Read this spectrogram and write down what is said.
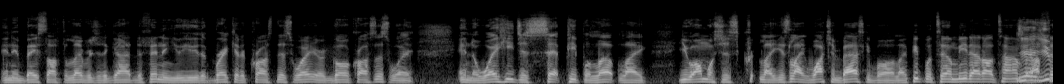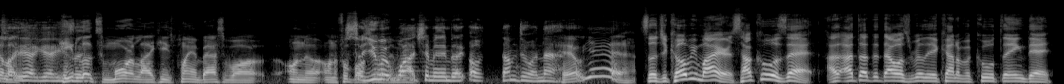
and then based off the leverage of the guy defending you, you either break it across this way or go across this way. And the way he just set people up, like you almost just like it's like watching basketball. Like people tell me that all the time, yeah, but I feel play, like yeah, yeah, he looks more like he's playing basketball on the on the football. So you would watch him and then be like, "Oh, I'm doing that." Hell yeah! So Jakobi Meyers, how cool is that? I, I, thought that that was really a kind of a cool thing that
